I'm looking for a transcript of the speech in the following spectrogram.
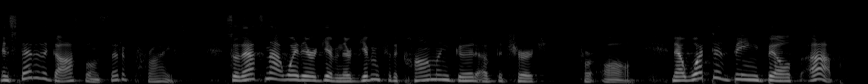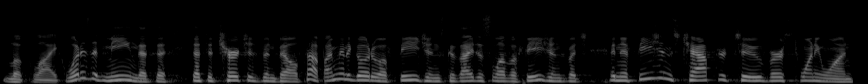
instead of the gospel, instead of Christ. So that's not why they were given. They're given for the common good of the church for all. Now, what does being built up look like? What does it mean that the, that the church has been built up? I'm going to go to Ephesians because I just love Ephesians, but in Ephesians chapter 2, verse 21,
